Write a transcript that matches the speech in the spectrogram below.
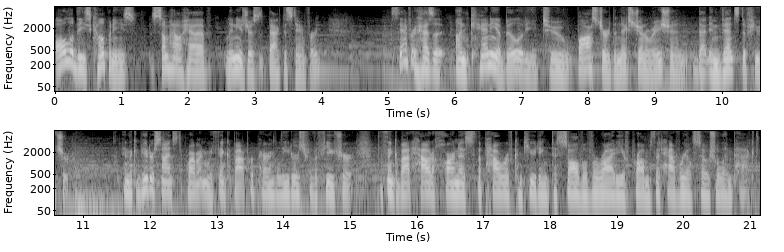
All of these companies somehow have lineages back to Stanford. Stanford has an uncanny ability to foster the next generation that invents the future. In the computer science department, we think about preparing leaders for the future, to think about how to harness the power of computing to solve a variety of problems that have real social impact.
